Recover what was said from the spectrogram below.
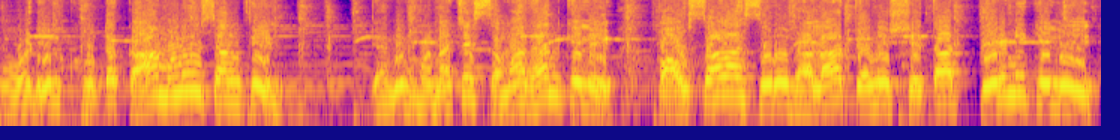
वडील खोट का म्हणून सांगतील? त्याने मनाचे समाधान केले. पावसाळा सुरू झाला त्याने शेतात पेरणी केली.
